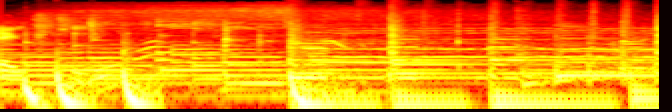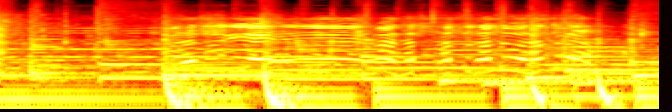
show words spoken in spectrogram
Dia lagi kecil. Satu lagi. eh, eh, Mas. Satu, satu, satu ya. Okey.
